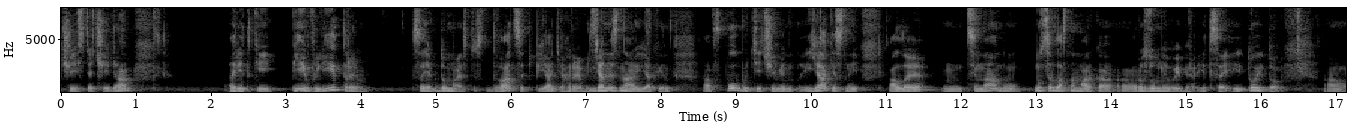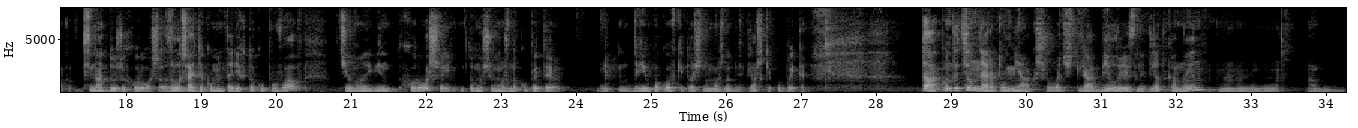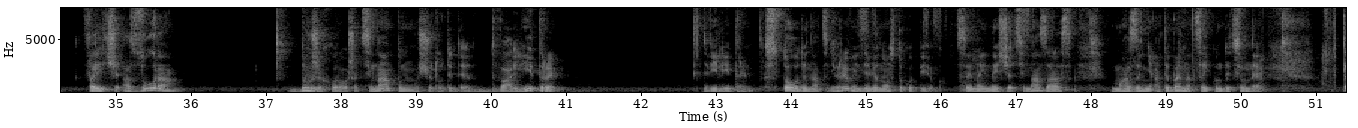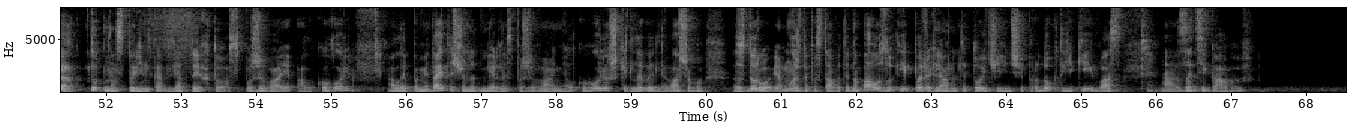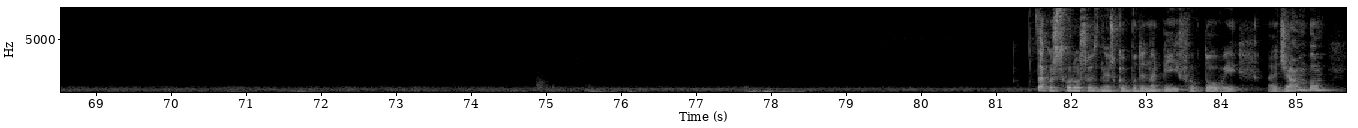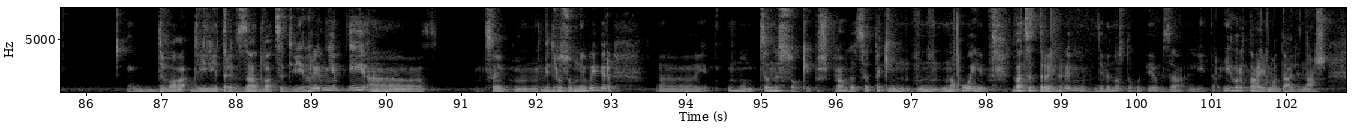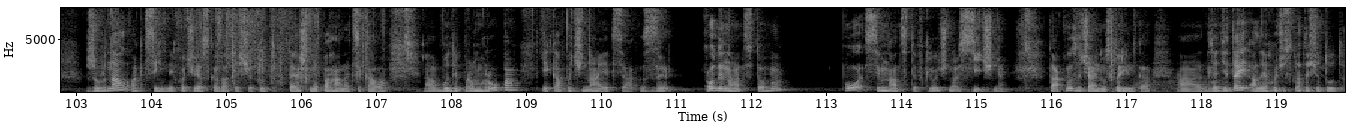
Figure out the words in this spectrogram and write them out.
чистячий, да? рідкий пів літри. Це як доместос 25 гривень. Я не знаю, як він в побуті, чи він якісний, але ціна, ну, ну це власна марка розумний вибір. І це і то, і то. Ціна дуже хороша. Залишайте коментарі, хто купував, чи він хороший, тому що можна купити ну, дві упаковки, точно можна дві пляшки купити. Так, кондиціонер пом'якшувач для білизни для тканин. М, Азура. Дуже хороша ціна, тому що тут іде 2 літри. 2 літри. 111 гривень 90 копійок. Це найнижча ціна зараз в магазині АТБ на цей кондиціонер. Так, тут у нас сторінка для тих, хто споживає алкоголь. Але пам'ятайте, що надмірне споживання алкоголю шкідливе для вашого здоров'я. Можете поставити на паузу і переглянути той чи інший продукт, який вас зацікавив. Також з хорошою знижкою буде напій фруктовий е, джамбо. 2, 2 літри за 22 гривні. І а, це м, від розумний вибір. е, ну, це не соки, правда, це такі напої. 23 гривні 90 копійок за літр. І гортаємо далі наш журнал акційний. Хочу я сказати, що тут теж непогана, цікава буде промгрупа, яка починається з 11 по 17 включно січня. Так, ну, звичайно, сторінка для дітей, але я хочу сказати, що тут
